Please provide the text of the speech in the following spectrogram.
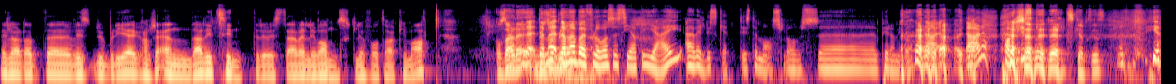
det er klart at eh, hvis du blir kanskje enda litt sintere hvis det er veldig vanskelig å få tak i mat. Og så er det, det, det, så må, da må jeg bare få lov til å si at jeg er veldig skeptisk til Maslows uh, pyramide. Det er jeg. Det er det, faktisk. Generelt skeptisk. Ja.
